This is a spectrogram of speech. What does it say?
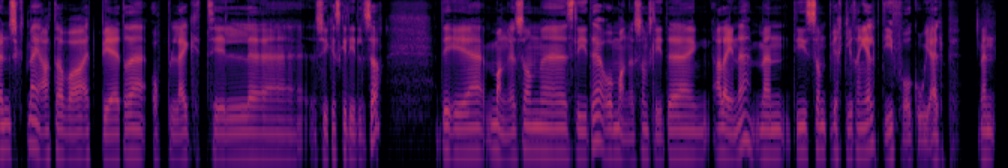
ønsket meg at det var et bedre opplegg til eh, psykiske lidelser. Det er mange som eh, sliter, og mange som sliter alene. Men de som virkelig trenger hjelp, de får god hjelp. Men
